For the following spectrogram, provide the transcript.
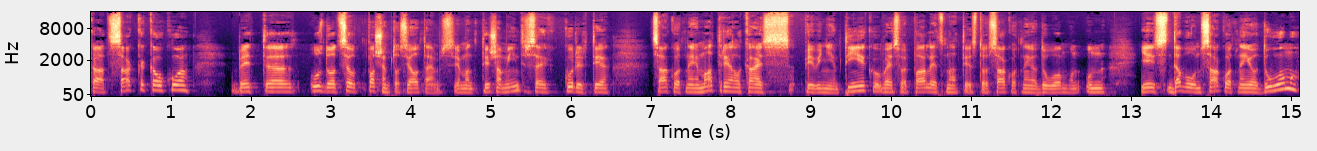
kāds saka kaut ko, bet uzdot sev pašam tos jautājumus. Ja man tiešām interesē, kur ir tie sākotnējo materiālu, kā es pie viņiem tieku, vai es varu pārliecināties to sākotnējo domu. Un, un ja es dabūnu sākotnējo domu,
